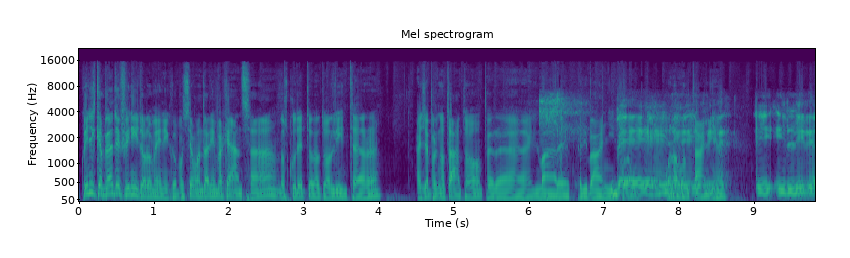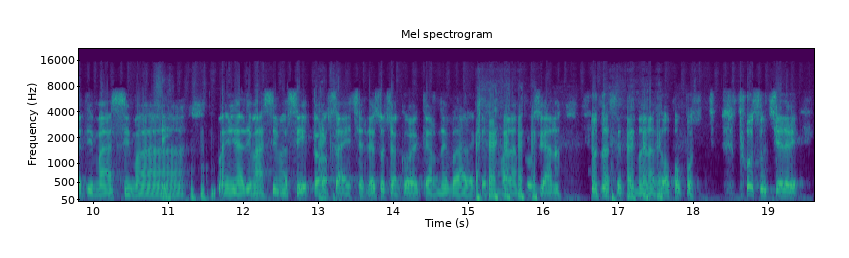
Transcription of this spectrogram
Quindi il campionato è finito, Domenico. Possiamo andare in vacanza? Lo scudetto è andato all'Inter? Hai già prenotato per eh, il mare, per i bagni Beh, o la montagna? Eh, in, linea di massima, sì. in linea di massima sì, però ecco. sai, c'è, adesso c'è ancora il carnevale, il carnevale ambrosiano una settimana dopo può, può, succedere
